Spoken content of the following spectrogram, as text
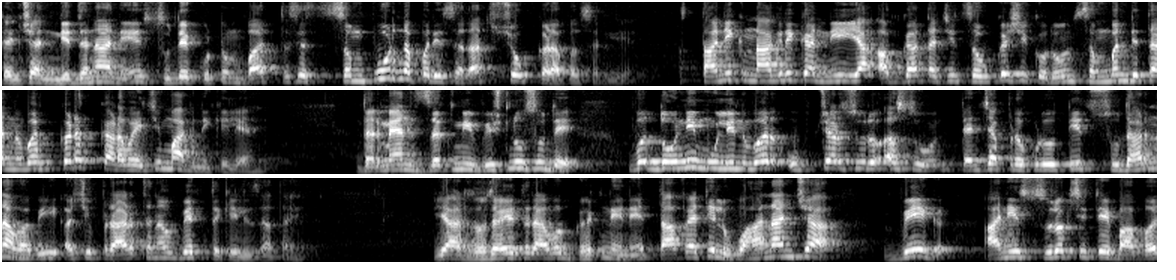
त्यांच्या निधनाने सुदे कुटुंबात तसेच संपूर्ण परिसरात शोककळा पसरली आहे. स्थानिक नागरिकांनी या अपघाताची चौकशी करून संबंधितांवर कडक कारवाईची मागणी केली आहे. दरम्यान जखमी विष्णू सुदे व दोन्ही मुलींवर उपचार सुरू असून त्यांच्या प्रकृतीत सुधारणा व्हावी अशी प्रार्थना व्यक्त केली जात आहे. या हृदयद्रावक घटनेने ताफ्यातील वाहनांच्या वेग आणि सुरक्षितेबाबत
